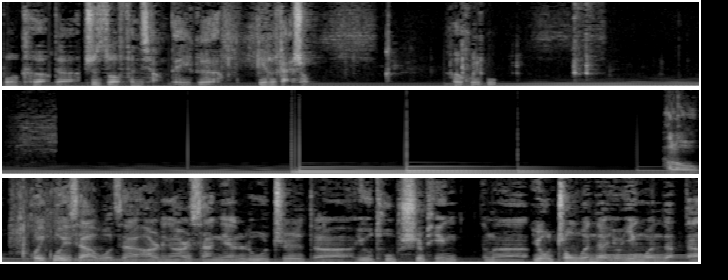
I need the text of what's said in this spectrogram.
播客的制作分享的一个一个感受和回顾。回顾一下我在二零二三年录制的 YouTube 视频。那么有中文的，有英文的，但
